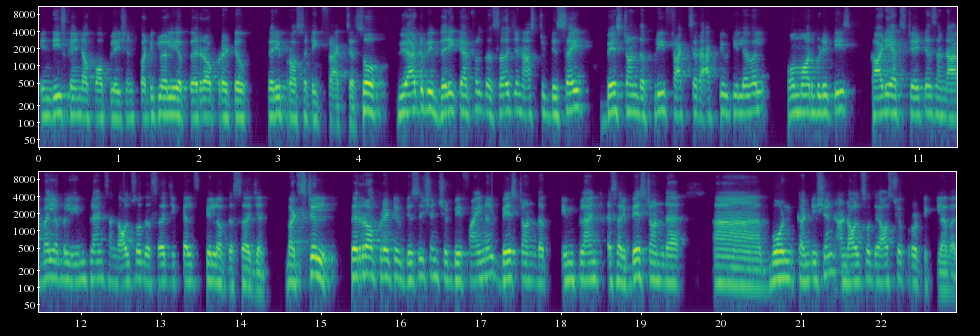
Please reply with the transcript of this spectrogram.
in these kind of populations, particularly a perioperative periprosthetic fracture. So we have to be very careful. The surgeon has to decide based on the pre-fracture activity level, comorbidities, cardiac status, and available implants, and also the surgical skill of the surgeon. But still, perioperative decision should be final based on the implant, uh, sorry, based on the uh, bone condition and also the osteoporotic level.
